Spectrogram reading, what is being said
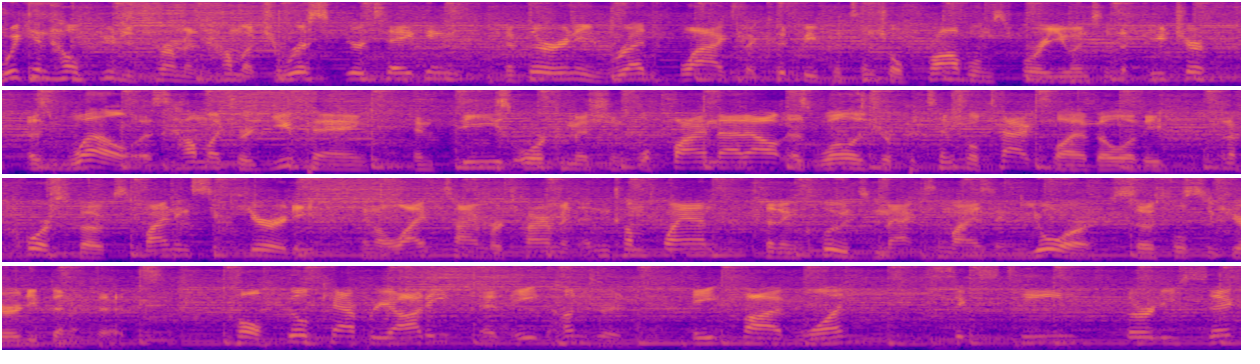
We can help you determine how much risk you're taking, if there are any red flags that could be potential problems for you into the future, as well as how much are you paying in fees or commissions. We'll find that out as well as your potential tax liability. And of course, folks, finding security in a lifetime retirement income plan that includes maximizing your Social Security benefits. Call Phil Capriotti at 800 851 1636.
